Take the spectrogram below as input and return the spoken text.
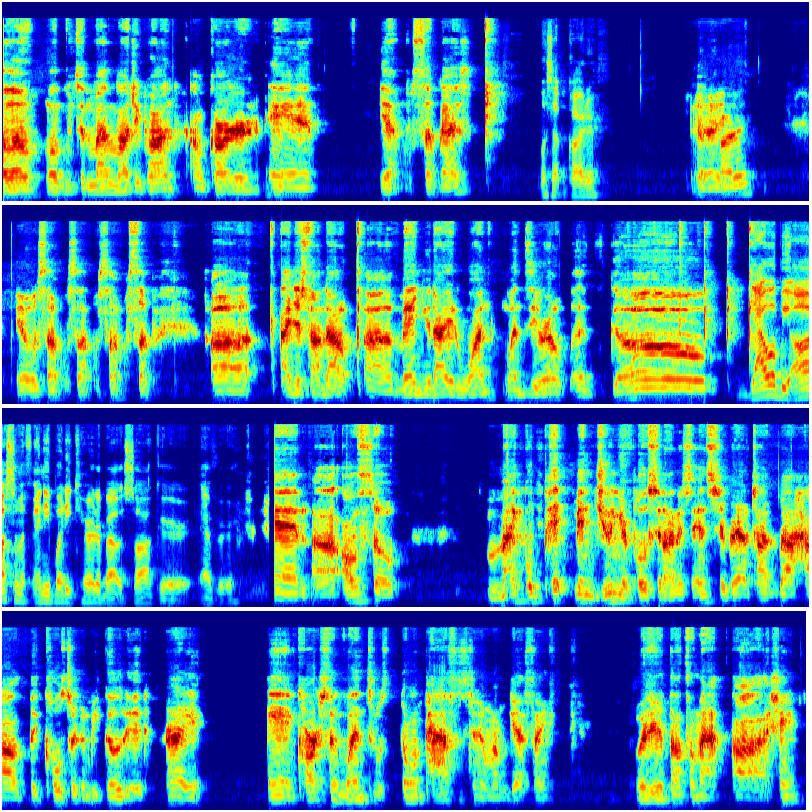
Hello, welcome to the Mountain Logic Pod. I'm Carter, and yeah, what's up, guys? What's up, Carter? All right. Yeah, what's up? What's up? What's up? What's up? Uh, I just found out uh, Man United won 1-0. Let's go. That would be awesome if anybody cared about soccer ever. And uh, also, Michael Pittman Jr. posted on his Instagram talking about how the Colts are going to be goaded, right? And Carson Wentz was throwing passes to him. I'm guessing. What are your thoughts on that, uh, Shane?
